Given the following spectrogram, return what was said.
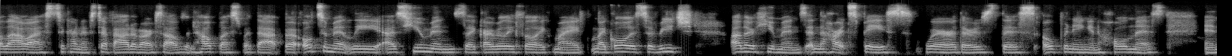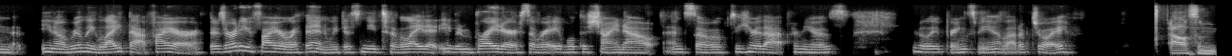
allow us to kind of step out of ourselves and help us with that. But ultimately as humans like i really feel like my my goal is to reach other humans in the heart space where there's this opening and wholeness and you know really light that fire. There's already a fire within. We just need to light it even brighter so we're able to shine out. And so to hear that from you is really brings me a lot of joy. Allison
